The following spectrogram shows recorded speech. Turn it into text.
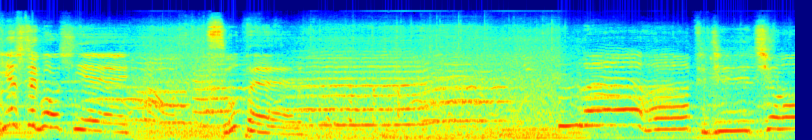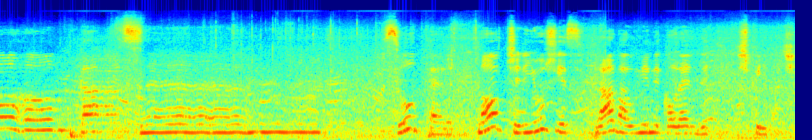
Jeszcze głośniej! Super! Dzieciątka snem. Super! No, czyli już jest sprawa, umiemy kolendy śpiewać.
